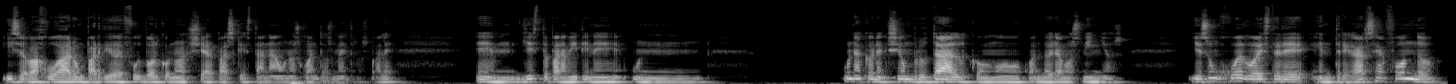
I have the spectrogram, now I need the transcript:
y se va a jugar un partido de fútbol con unos Sherpas que están a unos cuantos metros, ¿vale? Em, y esto para mí tiene un, una conexión brutal como cuando éramos niños. Y es un juego este de entregarse a fondo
